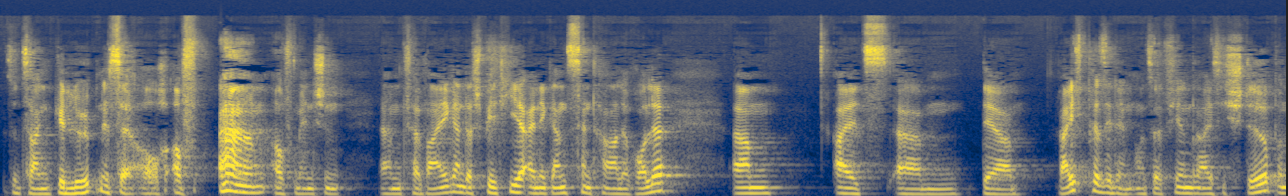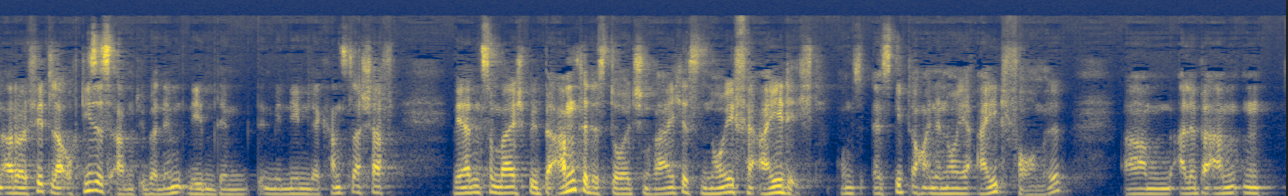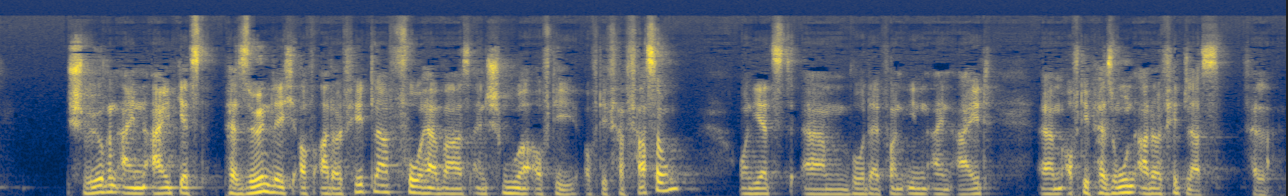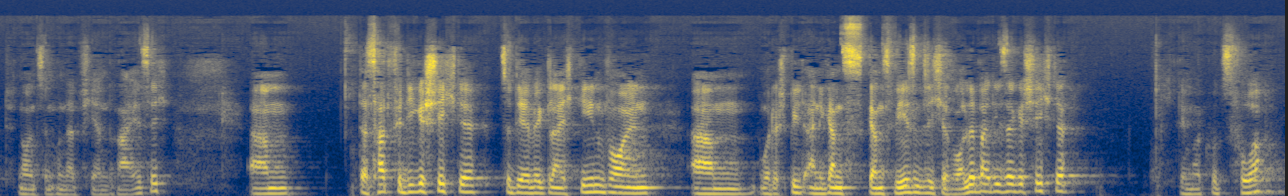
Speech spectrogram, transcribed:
sozusagen Gelöbnisse auch auf, äh, auf Menschen ähm, verweigern. Das spielt hier eine ganz zentrale Rolle, ähm, als ähm, der Reichspräsident 1934 stirbt und Adolf Hitler auch dieses Amt übernimmt, neben, dem, neben der Kanzlerschaft, werden zum Beispiel Beamte des Deutschen Reiches neu vereidigt. Und es gibt auch eine neue Eidformel. Ähm, alle Beamten schwören einen Eid jetzt persönlich auf Adolf Hitler. Vorher war es ein Schwur auf die, auf die Verfassung. Und jetzt ähm, wurde von ihnen ein Eid ähm, auf die Person Adolf Hitlers verlangt, 1934. Ähm, das hat für die Geschichte, zu der wir gleich gehen wollen, ähm, oder spielt eine ganz, ganz wesentliche Rolle bei dieser Geschichte. Ich gehe mal kurz vor.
